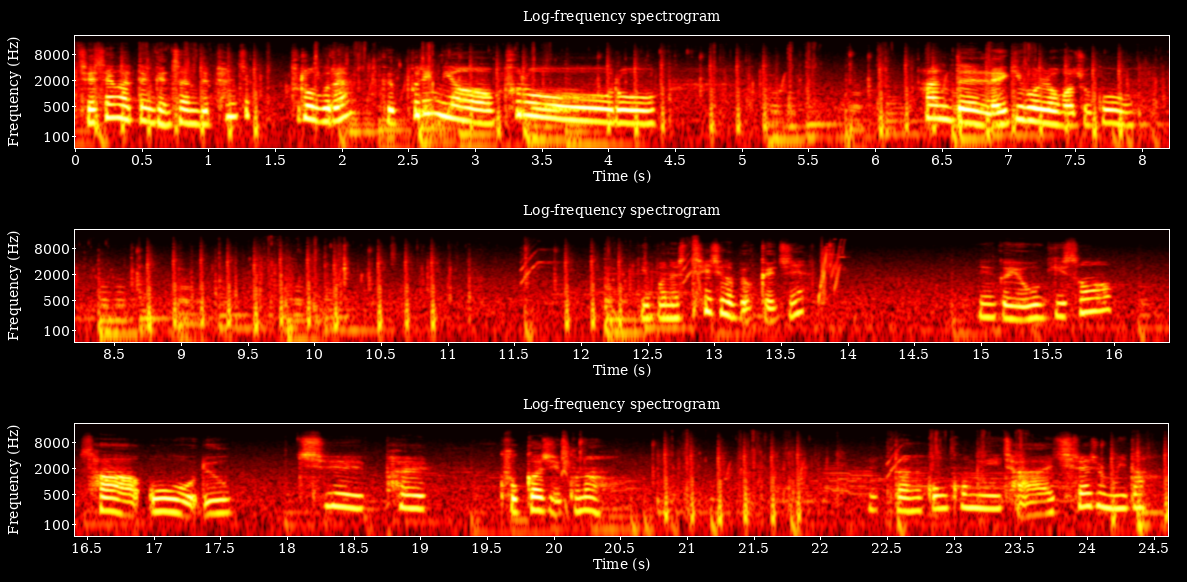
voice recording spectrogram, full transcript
재생할 땐 괜찮은데 편집 프로그램 그 프리미어 프로로 하는데 렉이 걸려가지고 이번에 스테이지가 몇 개지? 그러니까 여기서 4, 5, 6, 7, 8, 9까지 있구나. 일단 꼼꼼히 잘 칠해줍니다.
